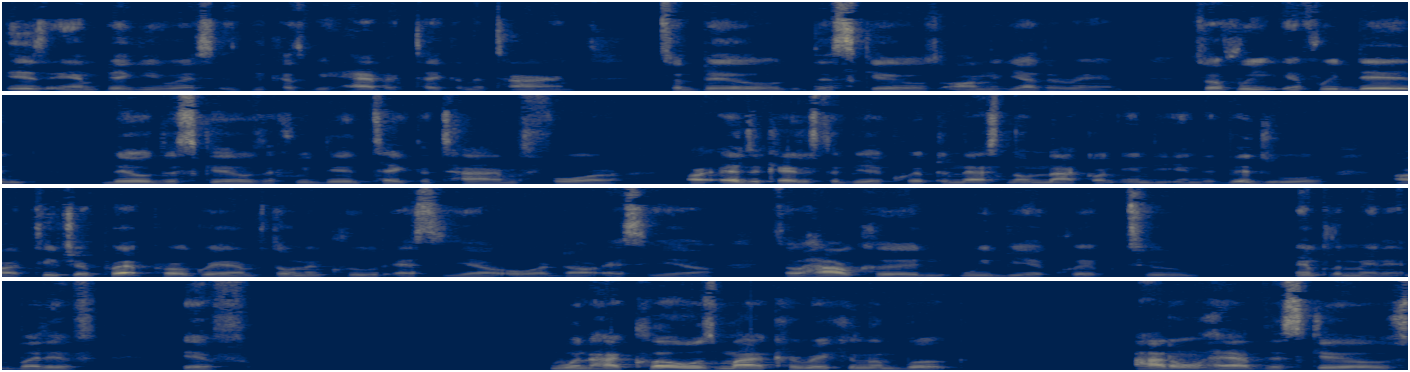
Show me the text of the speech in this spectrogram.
is ambiguous is because we haven't taken the time to build the skills on the other end. So if we if we did build the skills, if we did take the time for our educators to be equipped, and that's no knock on any individual, our teacher prep programs don't include SEL or adult SEL. So how could we be equipped to implement it? But if if when I close my curriculum book, I don't have the skills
